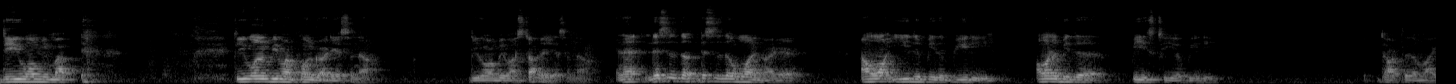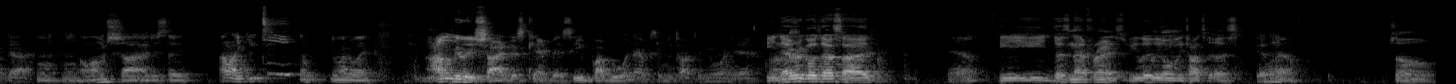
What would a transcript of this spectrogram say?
do you want me my Do you want to be my point guard, yes or no? Do you want to be my starter, yes or no? And that, this is the this is the one right here. I want you to be the beauty. I want to be the beast to your beauty. Talk to them like that. Mm -hmm. Oh, I'm shy. I just say, I like you. Tee. Oh, they run away. I'm really shy on this campus. He probably wouldn't ever see me talk to anyone here. he never goes outside. Yeah. He, he doesn't have friends. He literally only talks to us. Yeah. yeah. So,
